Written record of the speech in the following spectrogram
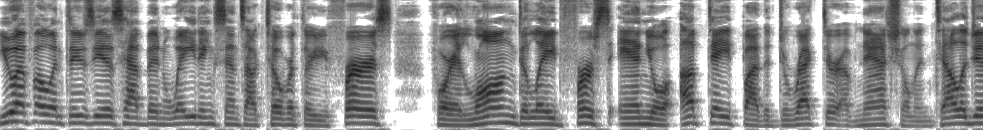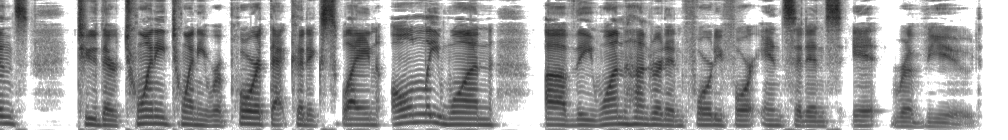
UFO enthusiasts have been waiting since October 31st for a long delayed first annual update by the Director of National Intelligence to their 2020 report that could explain only one of the 144 incidents it reviewed.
